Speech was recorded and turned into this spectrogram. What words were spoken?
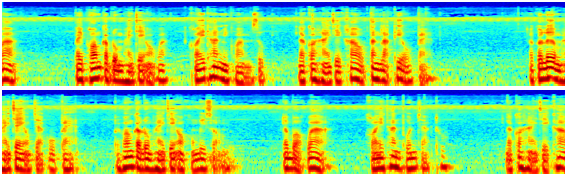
ว่า ไปพร้อมกับลมหายใจออกว่า ขอให้ท่านมีความสุข แล้วก็หายใจเข้าตั้งหลักที่โอแปดแล้วก็เริ่มหายใจออกจากโอแปดไปพร้อมกับลมหายใจออกของ B2 แล้วบอกว่า ขอให้ท่านพ้นจากทุกข์แล้วก็หายใจเข้า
